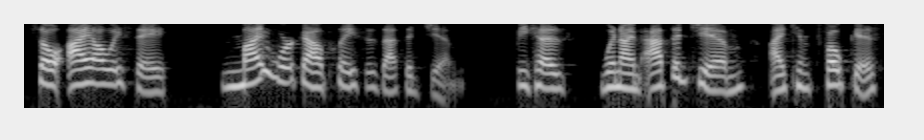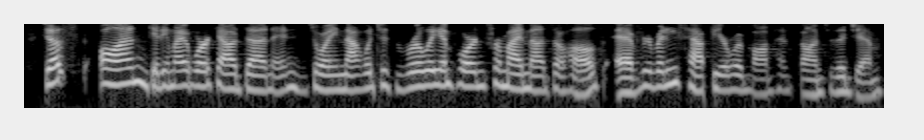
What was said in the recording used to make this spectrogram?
So I always say, my workout place is at the gym because when I'm at the gym, I can focus just on getting my workout done and enjoying that, which is really important for my mental health. Everybody's happier when mom has gone to the gym.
